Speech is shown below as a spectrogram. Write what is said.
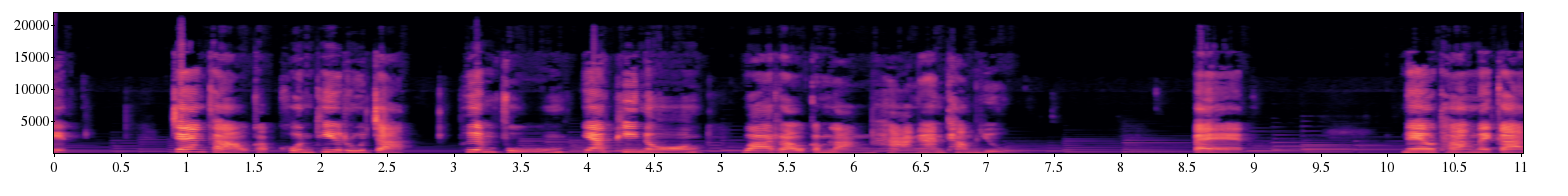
7. แจ้งข่าวกับคนที่รู้จัก พื่อนฝูง ญาติพี่น้อง ว่าเรากำลังหางานทำอยู่ 8. แนวทางในการ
